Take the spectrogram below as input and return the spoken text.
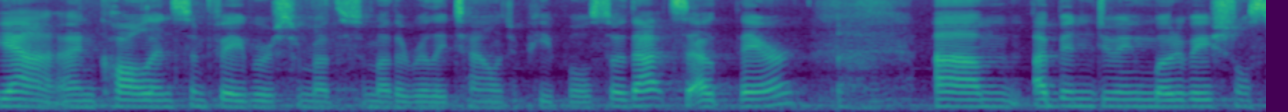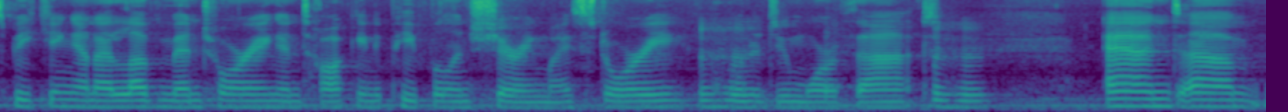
Yeah, and call in some favors from other, some other really talented people. So that's out there. Um, I've been doing motivational speaking, and I love mentoring and talking to people and sharing my story. I want to do more of that. And um,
